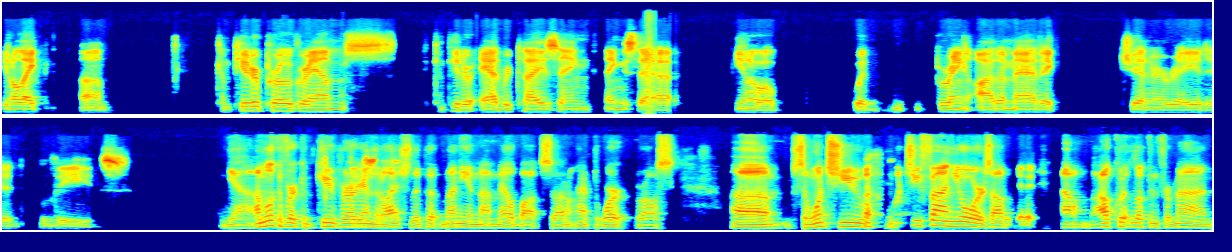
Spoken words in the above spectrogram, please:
you know, like, um, computer programs, computer advertising, things that, you know, would bring automatic generated leads. Yeah, I'm looking for a computer program that'll actually put money in my mailbox so I don't have to work, Ross. Um, so once you, once you find yours, I'll. I'll, I'll quit looking for mine.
